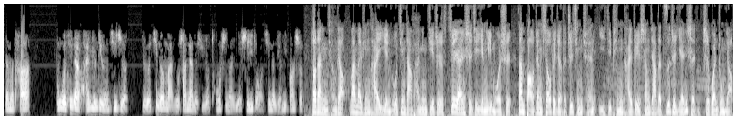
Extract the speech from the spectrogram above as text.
那么它通过竞价排名这种机制，这个既能满足商家的需求，同时呢，也是一种新的盈利方式。赵占领强调，外卖平台引入竞价排名机制虽然是其盈利模式，但保证消费者的知情权以及平台对商家的资质严审至关重要。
